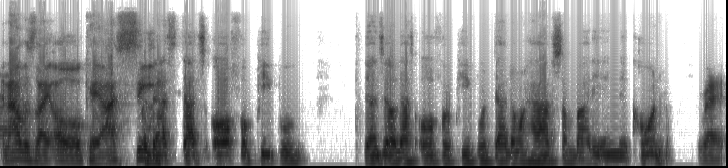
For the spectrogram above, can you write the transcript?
and I was like, oh, okay, I see. But that's that's all for people, Denzel. That's all for people that don't have somebody in their corner. right.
